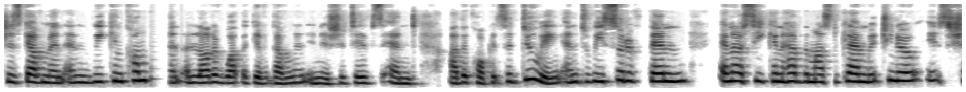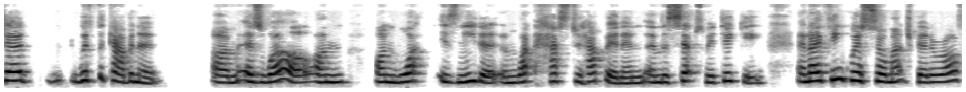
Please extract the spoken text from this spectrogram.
just government. And we can complement a lot of what the government initiatives and other corporates are doing. And we sort of then NRC can have the master plan, which, you know, is shared with the cabinet um, as well on on what is needed and what has to happen and, and the steps we're taking. And I think we're so much better off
